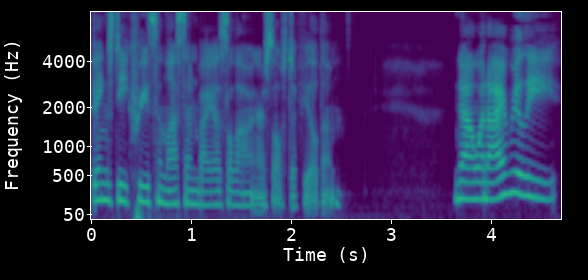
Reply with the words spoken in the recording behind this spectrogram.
things decrease and lessen by us allowing ourselves to feel them. Now, when I really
